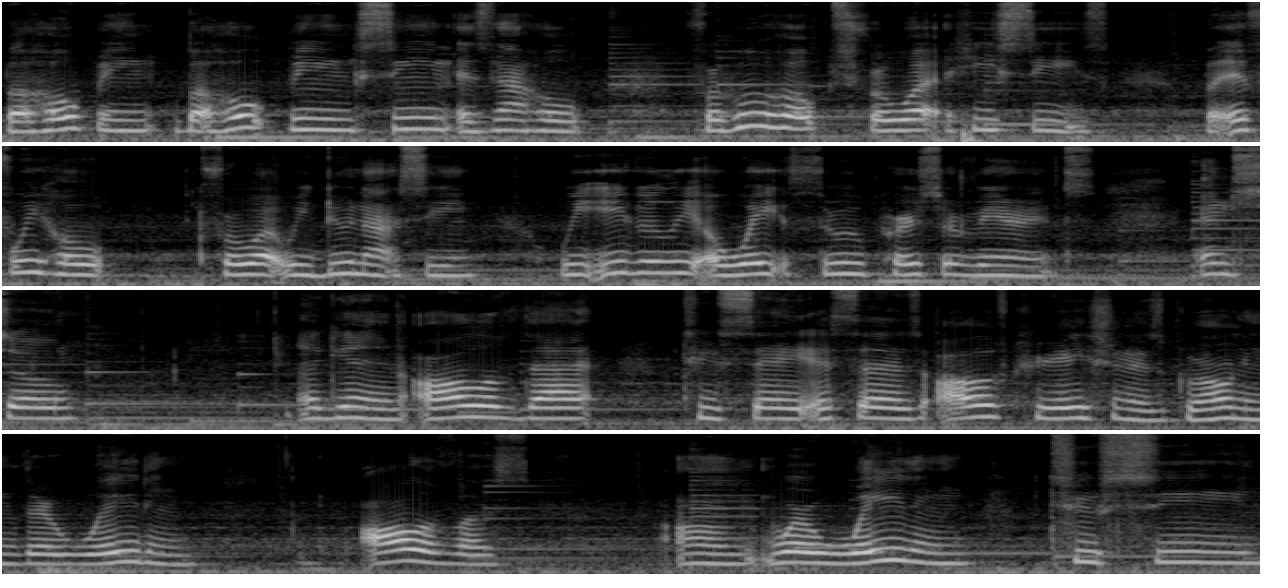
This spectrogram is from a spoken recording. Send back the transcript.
But hoping, but hope being seen is not hope. For who hopes for what he sees? But if we hope for what we do not see, we eagerly await through perseverance. And so, again, all of that to say, it says all of creation is groaning, they're waiting. All of us, um, we're waiting to see,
